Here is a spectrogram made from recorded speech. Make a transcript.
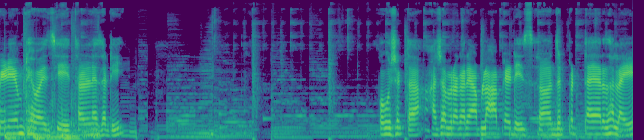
मिडियम ठेवायची आहे तळण्यासाठी. बघू शकता. अशा प्रकारे आपला हा पॅटीस झटपट तयार झाला आहे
